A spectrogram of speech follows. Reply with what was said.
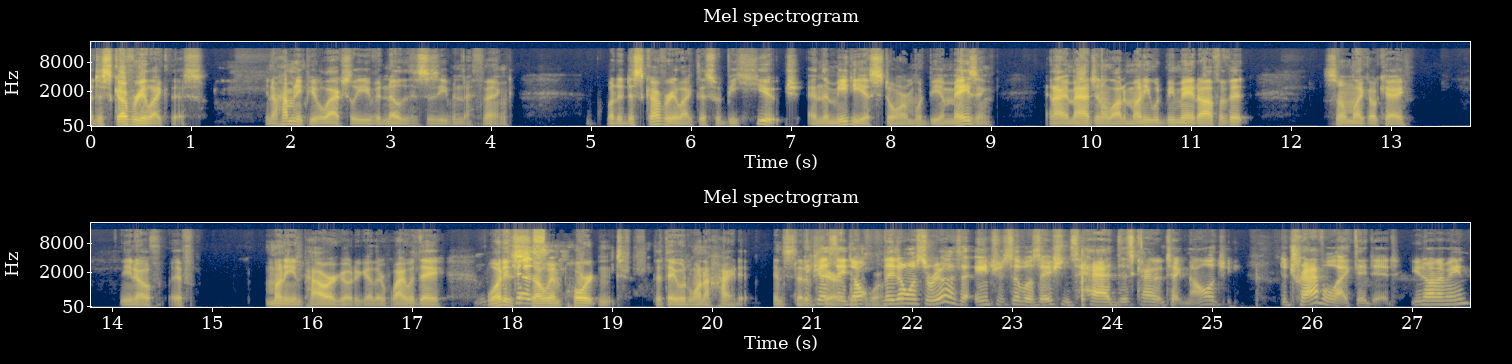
a discovery like this, you know, how many people actually even know that this is even a thing? But a discovery like this would be huge, and the media storm would be amazing. And I imagine a lot of money would be made off of it. So I'm like, okay, you know, if, if money and power go together, why would they? What is Because- so important that they would want to hide it instead of because they the don't world? they don't want us to realize that ancient civilizations had this kind of technology to travel like they did. You know what I mean?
